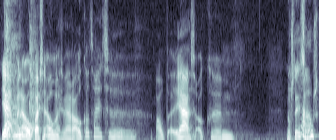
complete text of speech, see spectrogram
ja, mijn opa's en oma's waren ook altijd, al, ja, ook... Um, Nog steeds ja. trouwens?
